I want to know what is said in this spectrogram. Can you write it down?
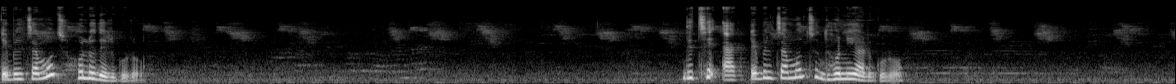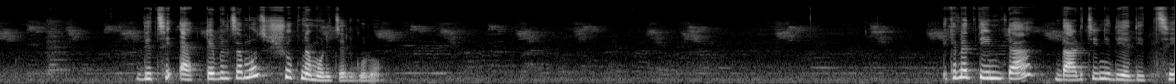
টেবিল চামচ হলুদের গুঁড়ো। দিচ্ছি এক টেবিল চামচ ধনিয়ার গুঁড়ো। দিচ্ছি এক টেবিল চামচ শুকনা মরিচের গুঁড়ো। এখানে তিনটা দারচিনি দিয়ে দিচ্ছি।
